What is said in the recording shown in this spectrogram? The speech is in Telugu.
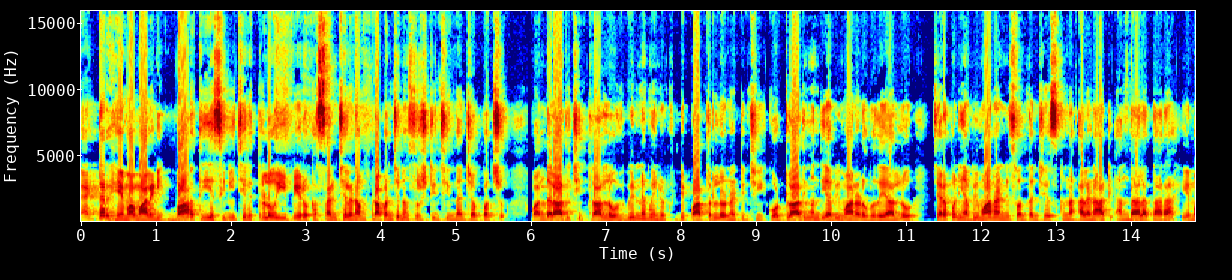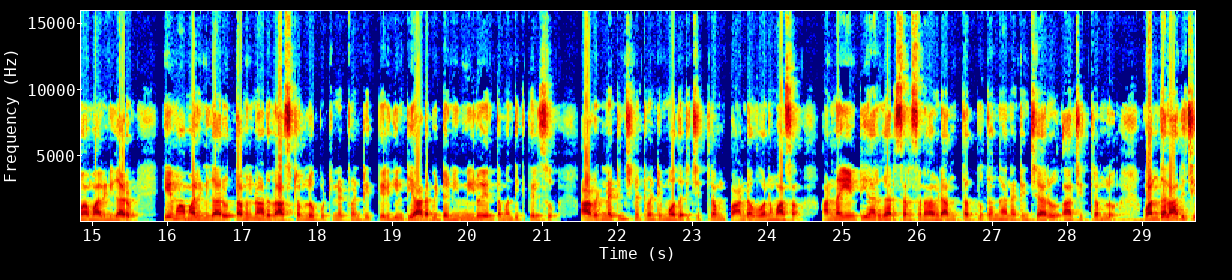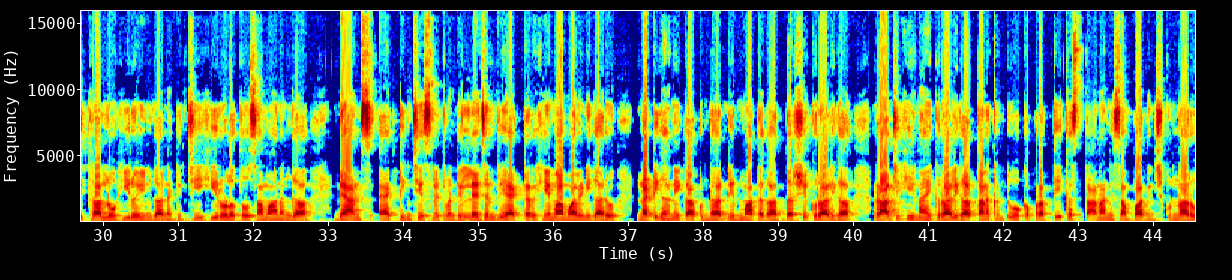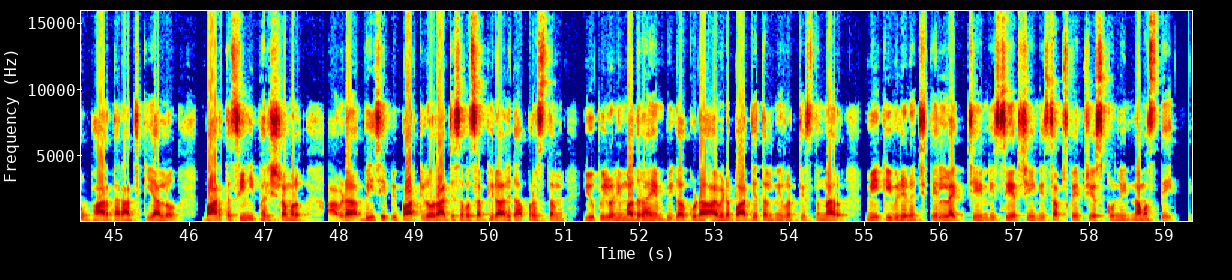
యాక్టర్ హేమమాలిని భారతీయ సినీ చరిత్రలో ఈ పేరొక సంచలనం ప్రపంచనం సృష్టించిందని చెప్పొచ్చు. వందలాది చిత్రాల్లో విభిన్నమైనటువంటి పాత్రల్లో నటించి కోట్లాది మంది అభిమానుల హృదయాల్లో చెరపని అభిమానాన్ని సొంతం చేసుకున్న అలనాటి అందాల తార హేమమాలిని గారు. హేమమాలిని గారు తమిళనాడు రాష్ట్రంలో పుట్టినటువంటి తెలుగింటి ఆడబిడ్డని మీలో ఎంతమందికి తెలుసు? ఆవిడ నటించినటువంటి మొదటి చిత్రం పాండవ వనమాసం అన్న ఎన్టీఆర్ గారి సరసన ఆవిడ అంత అద్భుతంగా నటించారు ఆ చిత్రంలో. వందలాది చిత్రాల్లో హీరోయిన్గా నటించి హీరోలతో సమానంగా డ్యాన్స్ యాక్టింగ్ చేసినటువంటి లెజెండరీ యాక్టర్ హేమామాలిని గారు నటిగానే కాకుండా నిర్మాతగా దర్శకురాలిగా రాజకీయ నాయకురాలిగా తనకంటూ ఒక ప్రత్యేక స్థానాన్ని సంపాదించుకున్నారు భారత రాజకీయాల్లో భారత సినీ పరిశ్రమలో. ఆవిడ బీజేపీ పార్టీలో రాజ్యసభ సభ్యురాలిగా ప్రస్తుతం యూపీలోని మధుర ఎంపీగా కూడా ఆవిడ బాధ్యతలు నిర్వర్తిస్తున్నారు. మీకు ఈ వీడియో నచ్చితే లైక్ చేయండి షేర్ చేయండి సబ్స్క్రైబ్ చేసుకోండి. నమస్తే.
